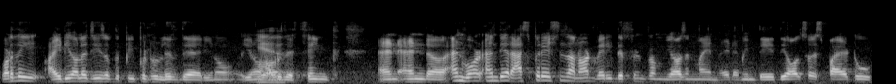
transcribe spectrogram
what are the ideologies of the people who live there you know you know yeah. how do they think and and uh, and what and their aspirations are not very different from yours and mine right i mean they they also aspire to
